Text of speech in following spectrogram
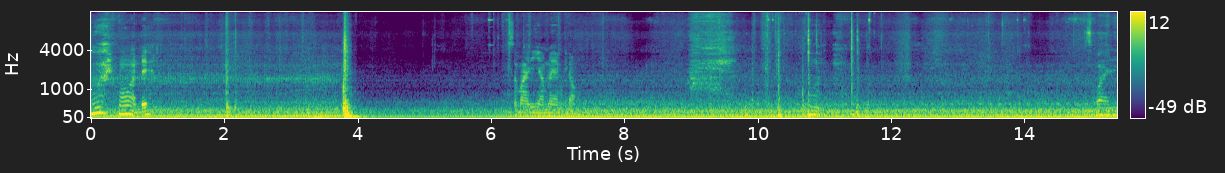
ฮ้ยฮอดเด้สบายดียามแรงพี่น้องสบายดี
